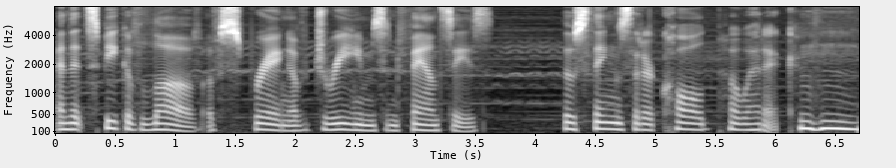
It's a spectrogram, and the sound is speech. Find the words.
and that speak of love, of spring, of dreams and fancies, those things that are called poetic. Mm-hmm.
